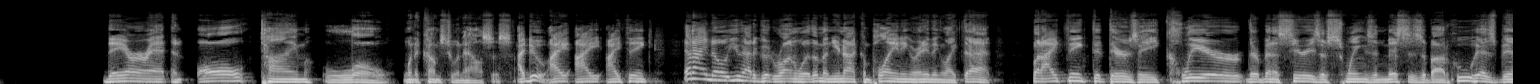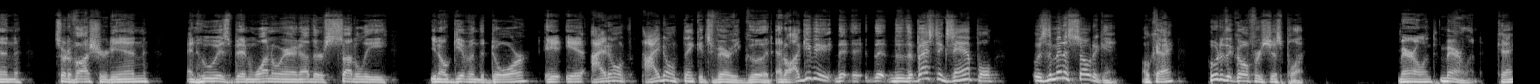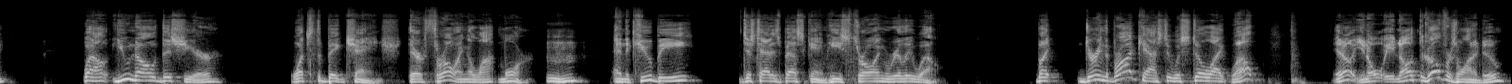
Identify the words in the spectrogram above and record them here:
they are at an all time low when it comes to analysis. I do. I, I I think and I know you had a good run with them and you're not complaining or anything like that. But I think that there's a clear there have been a series of swings and misses about who has been sort of ushered in and who has been one way or another subtly you know, given the door. It, it, I don't, I don't think it's very good at all. I'll give you the, the, the best example was the Minnesota game. Okay. Who did the Gophers just play? Maryland. Maryland. Okay. Well, you know, this year, what's the big change? They're throwing a lot more. Mm-hmm. And the QB just had his best game. He's throwing really well. But during the broadcast, it was still like, well, you know, you know, you know what the Gophers want to do.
